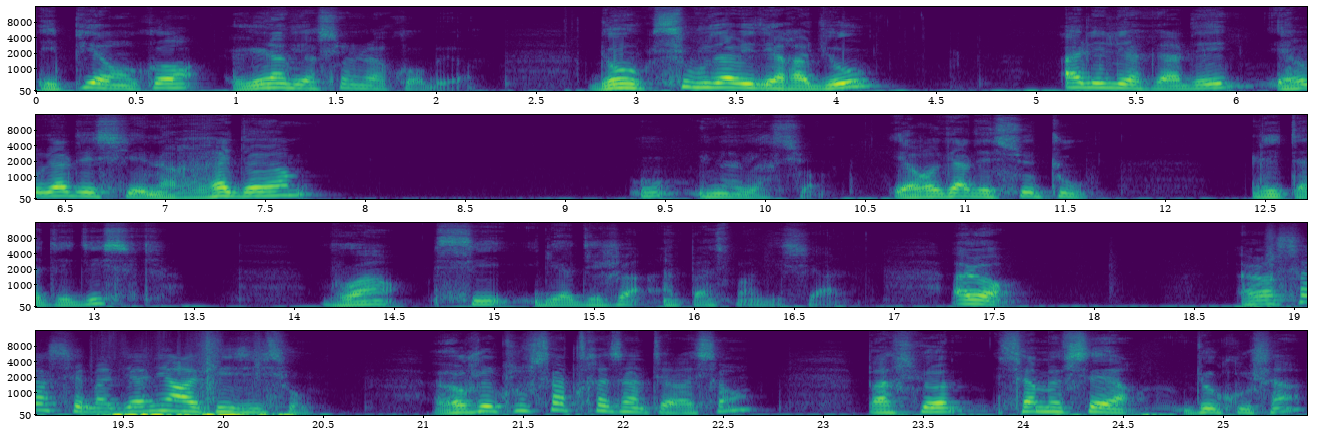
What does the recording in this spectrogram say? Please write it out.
et pire encore, l'inversion de la courbure. Donc, si vous avez des radios, allez les regarder et regardez s'il y a une raideur ou une inversion. et regardez surtout l'état des disques, voir s'il y a déjà un pincement discal. Alors, alors ça, c'est ma dernière acquisition. Alors je trouve ça très intéressant parce que ça me sert de coussin.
